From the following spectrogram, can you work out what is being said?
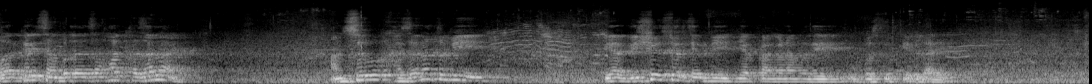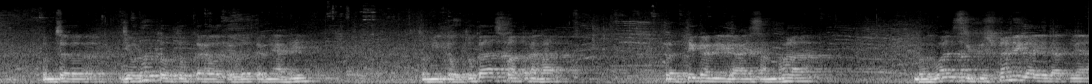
वारकरी संप्रदायाचा हा खजाना आहे. आणि सर्व खजाना तुम्ही या विश्वेश्वर चरणी या प्रांगणामध्ये उपस्थित केलेला आहे. तुमचं जेवढं कौतुक करावं तेवढं कमी आहे. तुम्ही कौतुकास पात्र आहात. प्रत्येकाने गाय सांभाळा. भगवान श्रीकृष्णाने गायी राखल्या.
